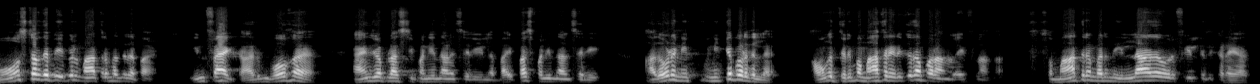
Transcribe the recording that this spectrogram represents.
மோஸ்ட் ஆஃப் த பீப்புள் மாத்திரை மருந்துல இருப்பாங்க இன்ஃபேக்ட் அது போக ஆன்ஜியோபிளாஸ்டி பண்ணியிருந்தாலும் சரி இல்லை பைபாஸ் பண்ணியிருந்தாலும் சரி அதோட நிக் நிக்க போறது அவங்க திரும்ப மாத்திரை எடுக்க தான் போறாங்க லைஃப் லாங்கா ஸோ மாத்திரை மருந்து இல்லாத ஒரு ஃபீல்டு இது கிடையாது.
